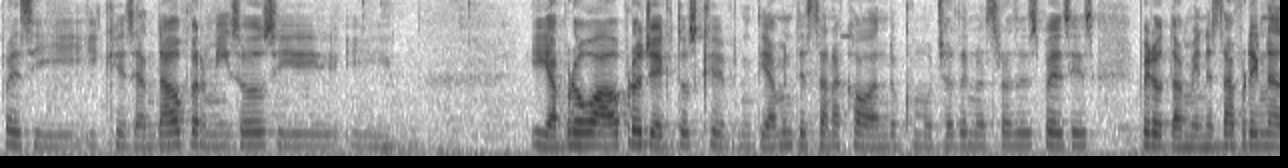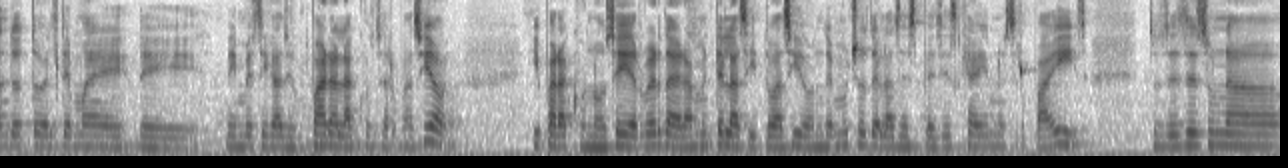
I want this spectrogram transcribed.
pues y, y que se han dado permisos y, y, y aprobado proyectos que definitivamente están acabando con muchas de nuestras especies, pero también está frenando todo el tema de, de, de investigación para la conservación y para conocer verdaderamente la situación de muchas de las especies que hay en nuestro país. Entonces es una,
